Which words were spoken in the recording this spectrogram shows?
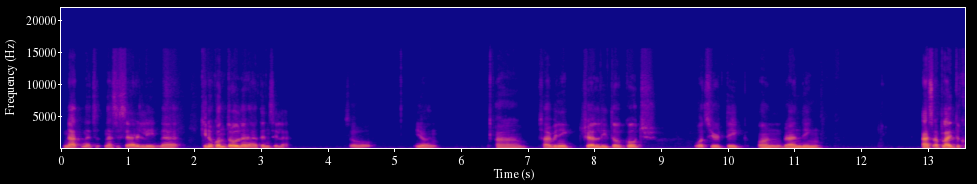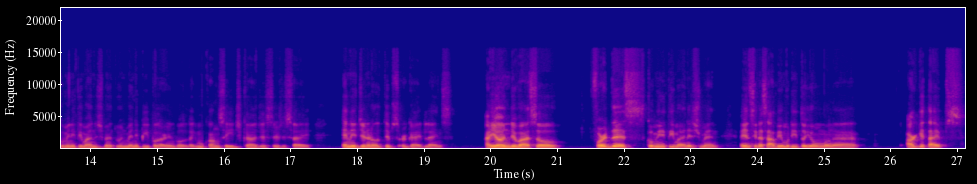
Not necessarily na kinokontrol na natin sila. So, yun. Um, sabi ni Chell dito, Coach, what's your take on branding as applied to community management when many people are involved? Like mukhang sage ka, Jester Sisay, any general tips or guidelines? Ayun, di ba? So, for this, community management, ayun, sinasabi mo dito yung mga archetypes.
